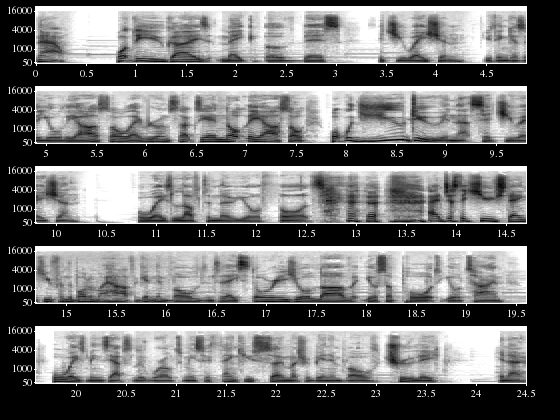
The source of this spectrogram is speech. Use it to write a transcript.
Now, what do you guys make of this situation? Do you think as a you're the arsehole, everyone sucks here? Not the arsehole. What would you do in that situation? Always love to know your thoughts. and just a huge thank you from the bottom of my heart for getting involved in today's stories. Your love, your support, your time always means the absolute world to me. So thank you so much for being involved. Truly, you know,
